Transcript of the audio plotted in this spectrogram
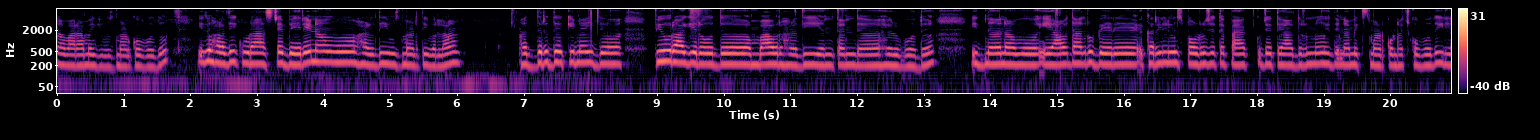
ನಾವು ಆರಾಮಾಗಿ ಯೂಸ್ ಮಾಡ್ಕೋಬೋದು. ಇದು ಹಳದಿ ಕೂಡ ಅಷ್ಟೇ, ಬೇರೆ ನಾವು ಹಳದಿ ಯೂಸ್ ಮಾಡ್ತೀವಲ್ಲ ಅದ್ರದ್ದಕ್ಕಿಂತ ಇದು ಪ್ಯೂರ್ ಆಗಿರೋದು ಅಂಬಾವ್ರ ಹಳದಿ ಅಂತಂದು ಹೇಳ್ಬೋದು. ಇದನ್ನ ನಾವು ಯಾವುದಾದ್ರೂ ಬೇರೆ ಕರಿ ಲೀವ್ಸ್ ಪೌಡ್ರ್ ಜೊತೆ ಪ್ಯಾಕ್ ಜೊತೆ ಆದ್ರೂ ಇದನ್ನು ಮಿಕ್ಸ್ ಮಾಡ್ಕೊಂಡು ಹಚ್ಕೋಬೋದು. ಇಲ್ಲ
